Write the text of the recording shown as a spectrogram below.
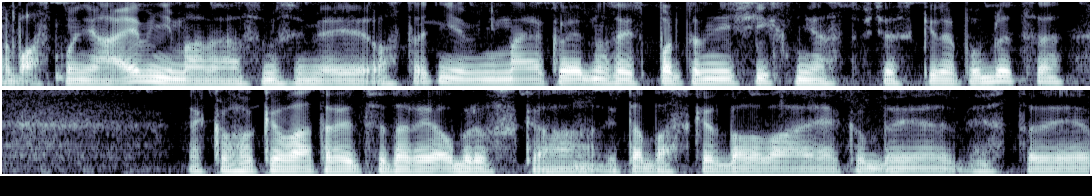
nebo aspoň já je vnímám, já si myslím, že i ostatní je vnímá jako jedno z nejsportovnějších měst v České republice. Jako hokejová tradice tady je obrovská, i ta basketbalová je, jakoby, je, historie je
